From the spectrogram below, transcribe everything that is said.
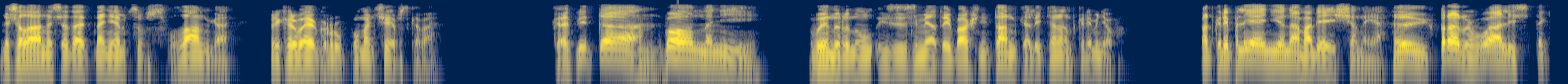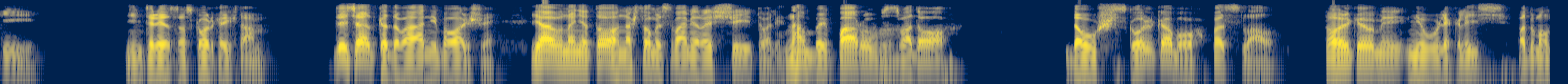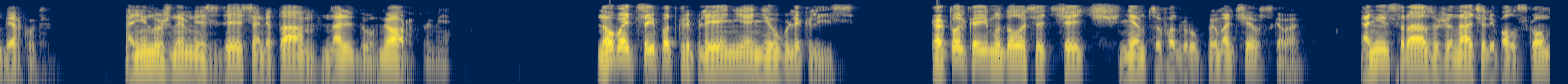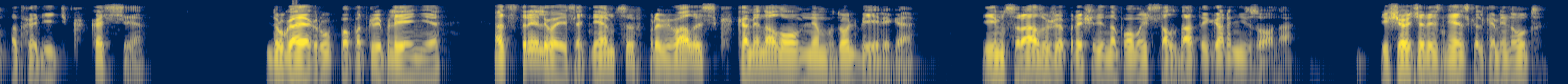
начала наседать на немцев с фланга, прикрывая группу Мальчевского. «Капитан, вон они!» — вынырнул из измятой башни танка лейтенант Кремнев. «Подкрепление нам обещанные! Эх, прорвались такие!» «Интересно, сколько их там?» «Десятка-два, не больше. Явно не то, на что мы с вами рассчитывали. Нам бы пару взводов. Да уж сколько Бог послал. Только мы не увлеклись, — подумал Беркут. Они нужны мне здесь, а не там, на льду, мертвыми. Но бойцы подкрепления не увлеклись. Как только им удалось отсечь немцев от группы Мальчевского, они сразу же начали ползком отходить к косе. Другая группа подкрепления, отстреливаясь от немцев, пробивалась к каменоломням вдоль берега. Им сразу же пришли на помощь солдаты гарнизона. Еще через несколько минут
